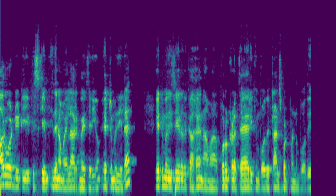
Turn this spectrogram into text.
ஆர்ஓடிடிபி ஸ்கீம் இது நம்ம எல்லாருக்குமே தெரியும். ஏற்றுமதியில் ஏற்றுமதி செய்கிறதுக்காக நாம் பொருட்களை தயாரிக்கும் போது டிரான்ஸ்போர்ட் பண்ணும்போது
